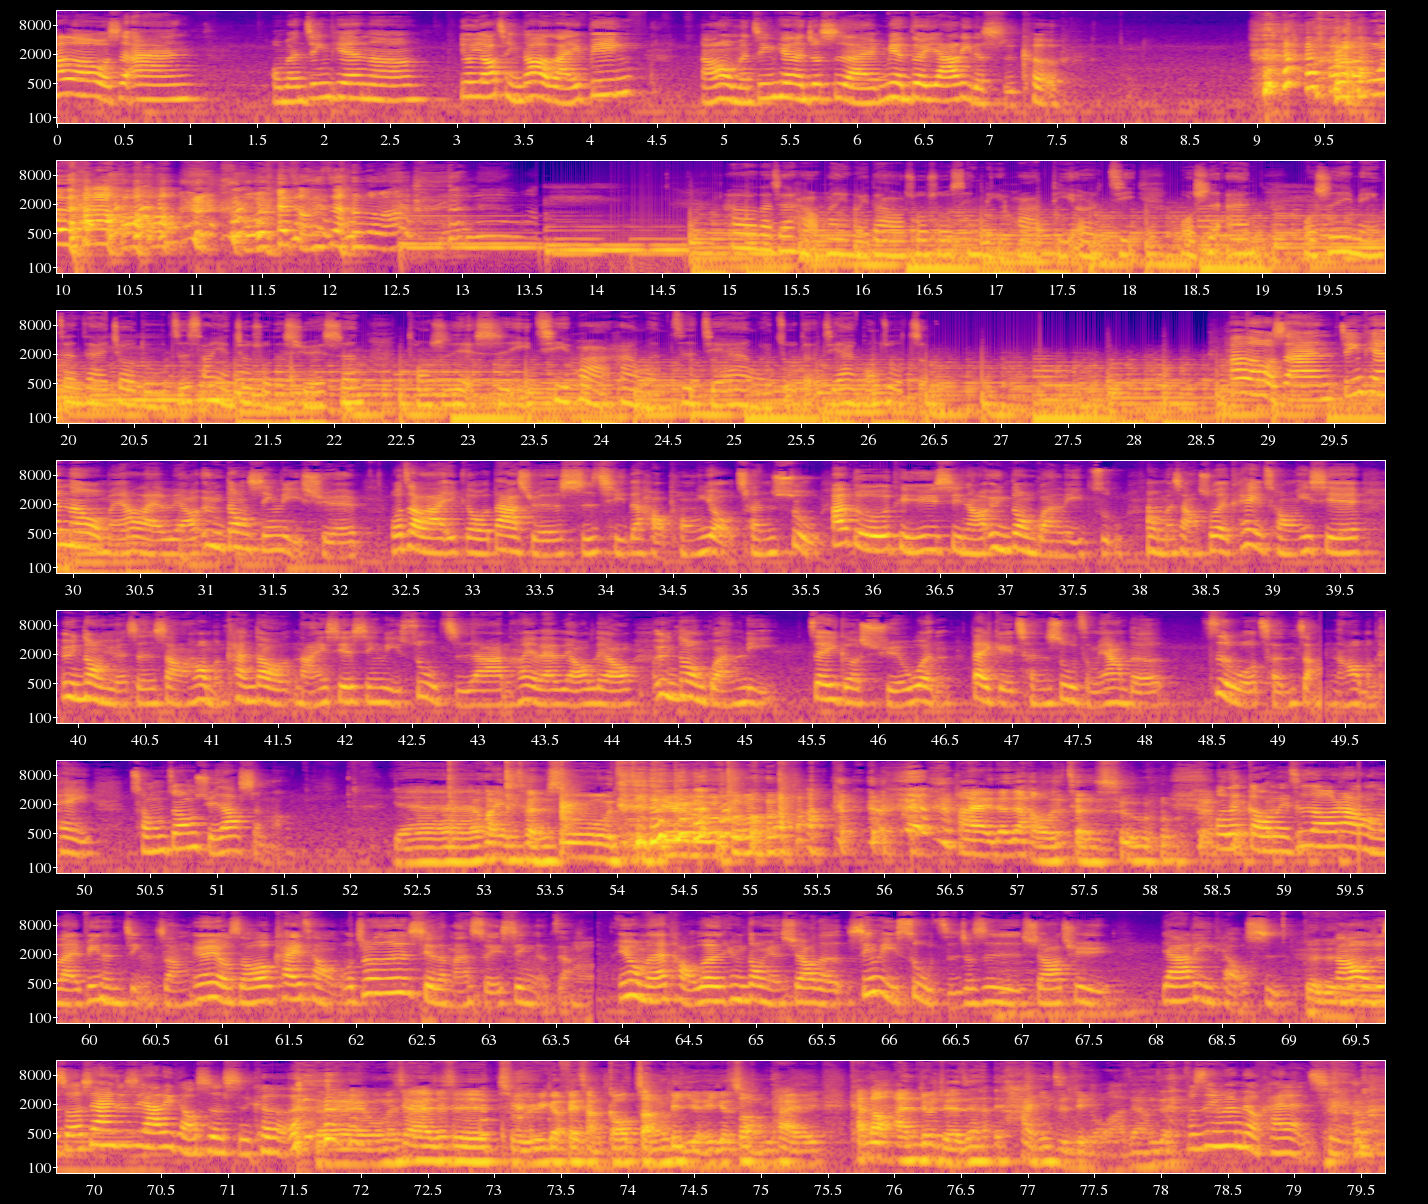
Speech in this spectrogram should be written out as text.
Hello，我是安。我们今天呢又邀请到了来宾，然后我们今天呢就是来面对压力的时刻。问号，我们开场是这样的吗？Hello，大家好，欢迎回到说说心里话第二季。我是安，我是一名正在就读智商研究所的学生，同时也是以企划和文字接案为主的接案工作者。Hello，我是安。今天呢，我们要来聊运动心理学。我找来一个我大学时期的好朋友陈树，他读体育系，然后运动管理组。我们想说，也可以从一些运动员身上，然后我们看到哪一些心理素质啊，然后也来聊聊运动管理这一个学问带给陈树怎么样的自我成长，然后我们可以从中学到什么。耶，yeah, 欢迎陈树，自己 Q。嗨，大家好，我是陈叔。我的狗每次都让我的来宾很紧张，因为有时候开场我就是写的蛮随性的这样。因为我们在讨论运动员需要的心理素质，就是需要去压力调试。对，对对。然后我就说，现在就是压力调试的时刻。对，我们现在就是处于一个非常高张力的一个状态，看到安就觉得真的汗一直流啊，这样子。不是因为没有开冷气吗？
